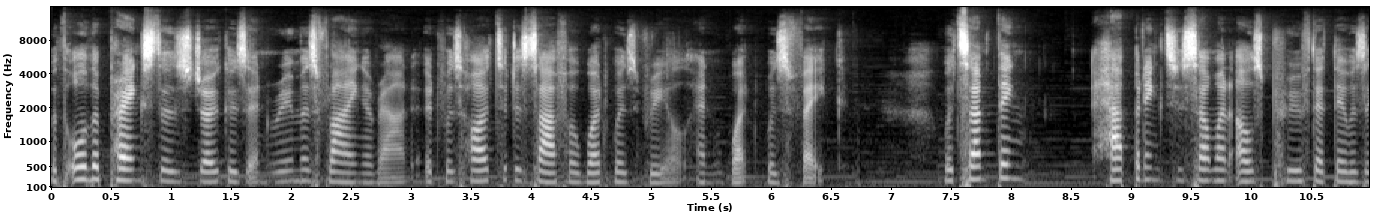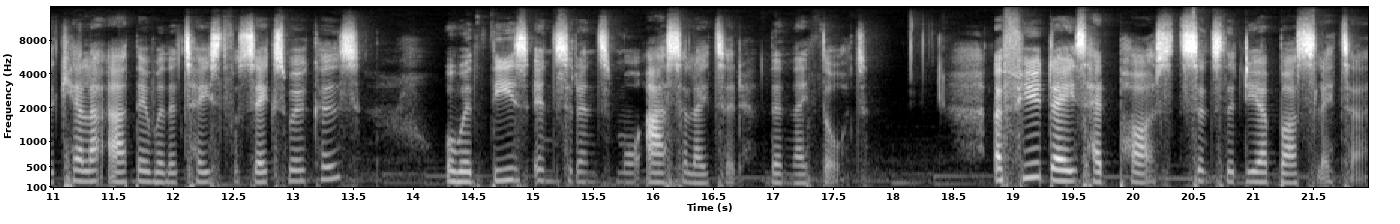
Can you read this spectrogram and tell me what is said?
With all the pranksters, jokers, and rumors flying around, it was hard to decipher what was real and what was fake. With something happening to someone else prove that there was a killer out there with a taste for sex workers? Or were these incidents more isolated than they thought? A few days had passed since the Dear Boss letter,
